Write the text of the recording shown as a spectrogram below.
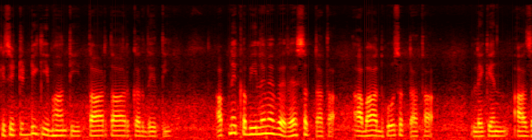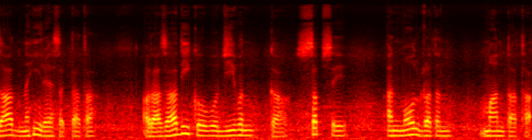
किसी टिड्डी की भांति तार तार कर देती। अपने कबीले में वह रह सकता था, आबाद हो सकता था, लेकिन आज़ाद नहीं रह सकता था। और आज़ादी को वो जीवन का सबसे अनमोल रतन मानता था।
